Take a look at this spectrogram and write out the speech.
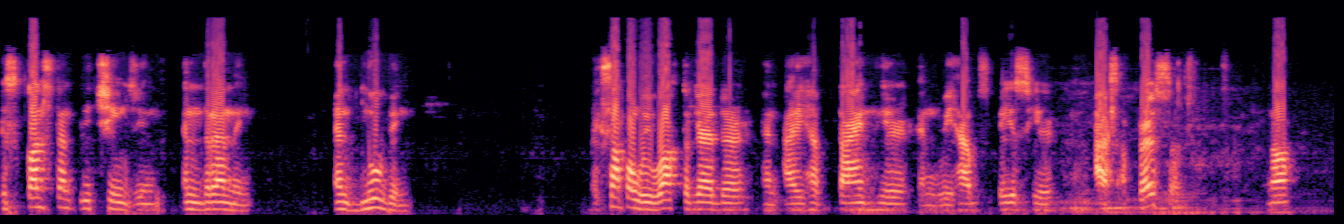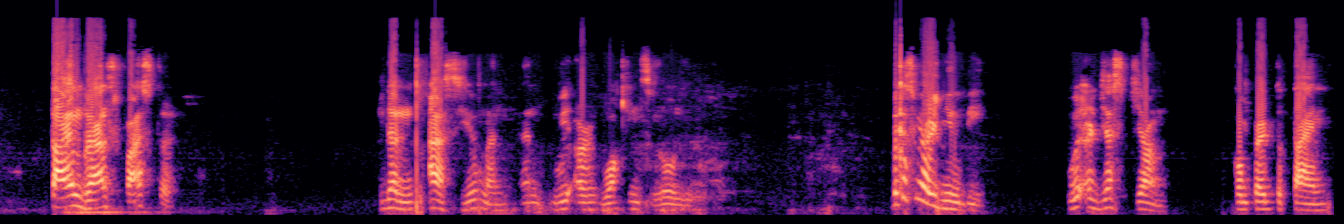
is constantly changing and running and moving. Example, we walk together and I have time here and we have space here as a person. No, time runs faster than us human and we are walking slowly because we are newbie. We are just young compared to time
